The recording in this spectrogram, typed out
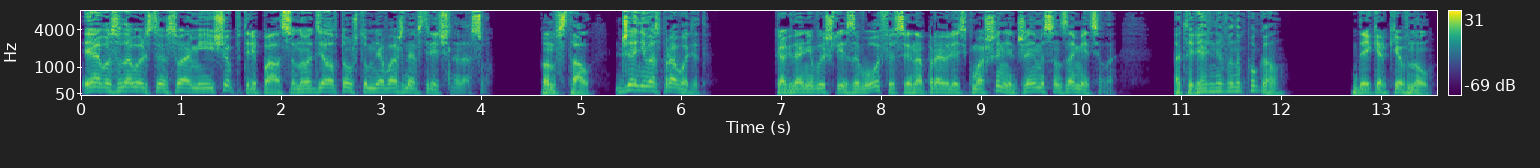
«Я бы с удовольствием с вами еще потрепался, но дело в том, что у меня важная встреча на носу». Он встал. «Дженни вас проводит». Когда они вышли из его офиса и направились к машине, Джеймисон заметила. «А ты реально его напугал?» Деккер кивнул.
